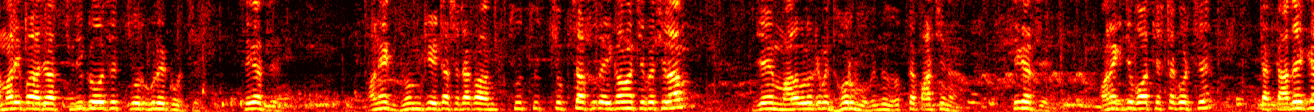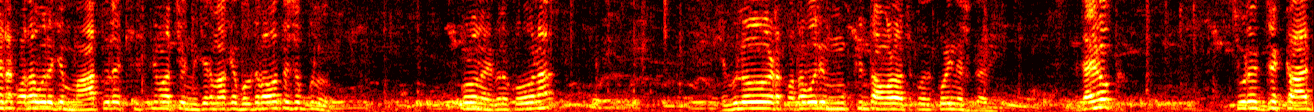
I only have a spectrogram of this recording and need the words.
আমারই পাড়া যারা চুরি করেছে, চোরগুলোই করছে। ঠিক আছে? অনেক ধমকি এটা, সেটা চুপচাপ শুধু এই কারণে চেপেছিলাম যে মালগুলোকে আমি ধরবো, কিন্তু ধরতে পারছি না। ঠিক আছে? অনেক কিছু বলার চেষ্টা করছে। তা তাদেরকে একটা কথা বলে যে, মা তুলে খিস্তি মারছে, নিজের মাকে বলতে পারব তো সবগুলো করো না, এগুলো করো না। এগুলো একটা কথা বলি মুখ কিন্তু আমার আছে করি না শুধু আমি। যাই হোক, চোরের যে কাজ,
